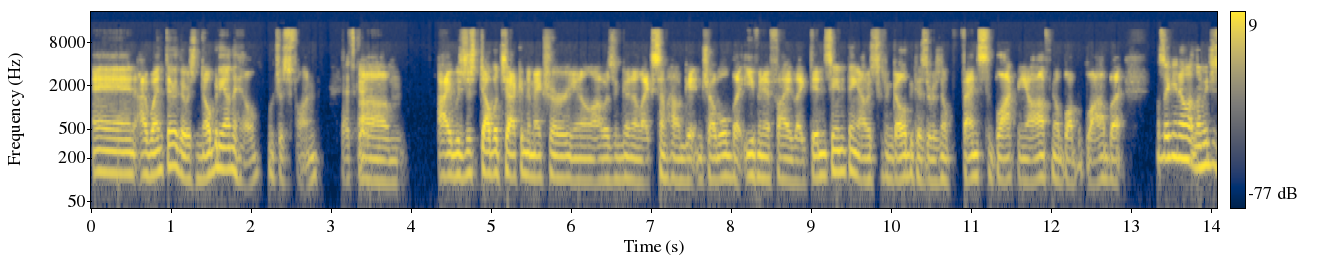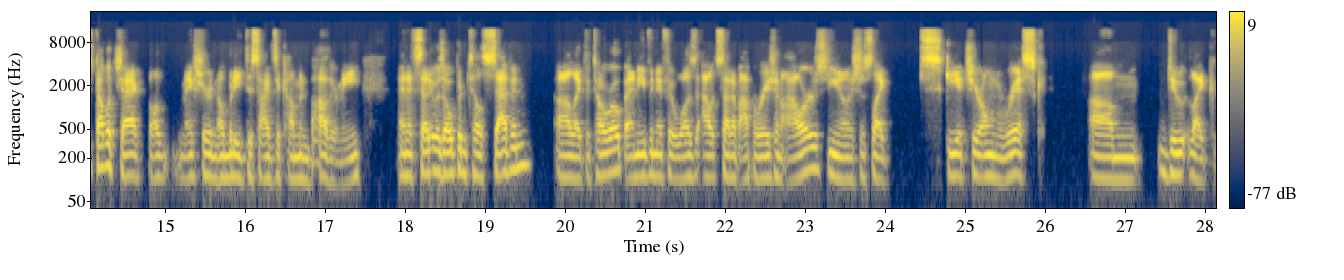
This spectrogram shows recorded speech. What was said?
And I went there. There was nobody on the hill, which was fun. That's good. Um, I was just double checking to make sure, you know, I wasn't gonna like somehow get in trouble. But even if I like didn't see anything, I was just gonna go because there was no fence to block me off, no blah blah blah. But I was like, you know what? Let me just double check. I'll make sure nobody decides to come and bother me. And it said it was open till seven, uh, like the tow rope. And even if it was outside of operational hours, you know, it's just like ski at your own risk. Um, do like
